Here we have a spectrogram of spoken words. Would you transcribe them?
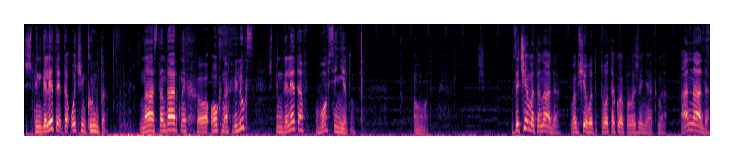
Шпингалеты это очень круто. На стандартных э, окнах Velux шпингалетов вовсе нету. Вот. Зачем это надо? Вообще вот, вот такое положение окна. А надо.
